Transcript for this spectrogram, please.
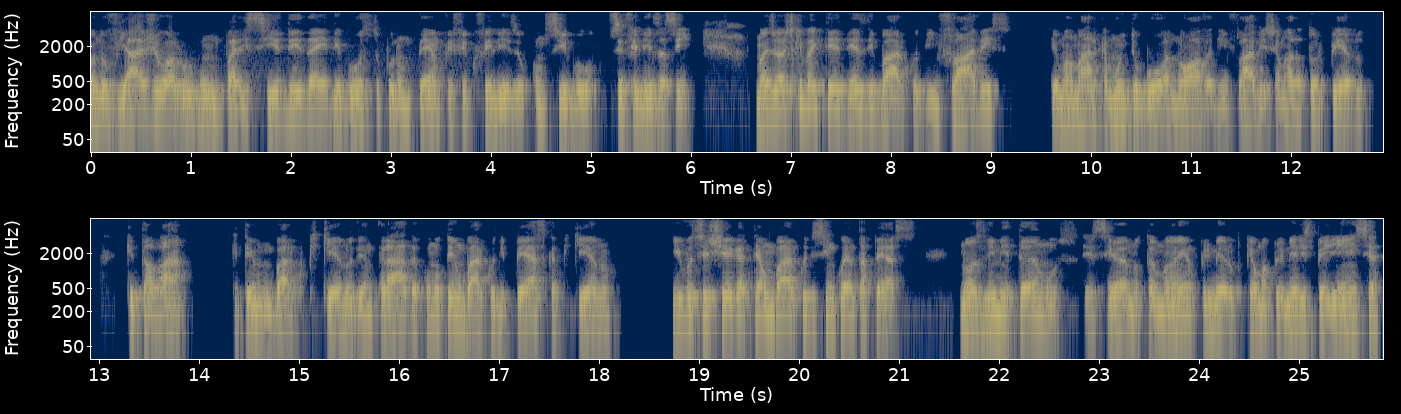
quando viajo eu alugo um parecido e daí de gosto por um tempo e fico feliz, eu consigo ser feliz assim. Mas eu acho que vai ter desde barco de infláveis, tem uma marca muito boa, nova de infláveis, chamada Torpedo, que está lá. que tem um barco pequeno de entrada, como tem um barco de pesca pequeno, e você chega até um barco de 50 pés. Nós limitamos esse ano o tamanho, primeiro porque é uma primeira experiência,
